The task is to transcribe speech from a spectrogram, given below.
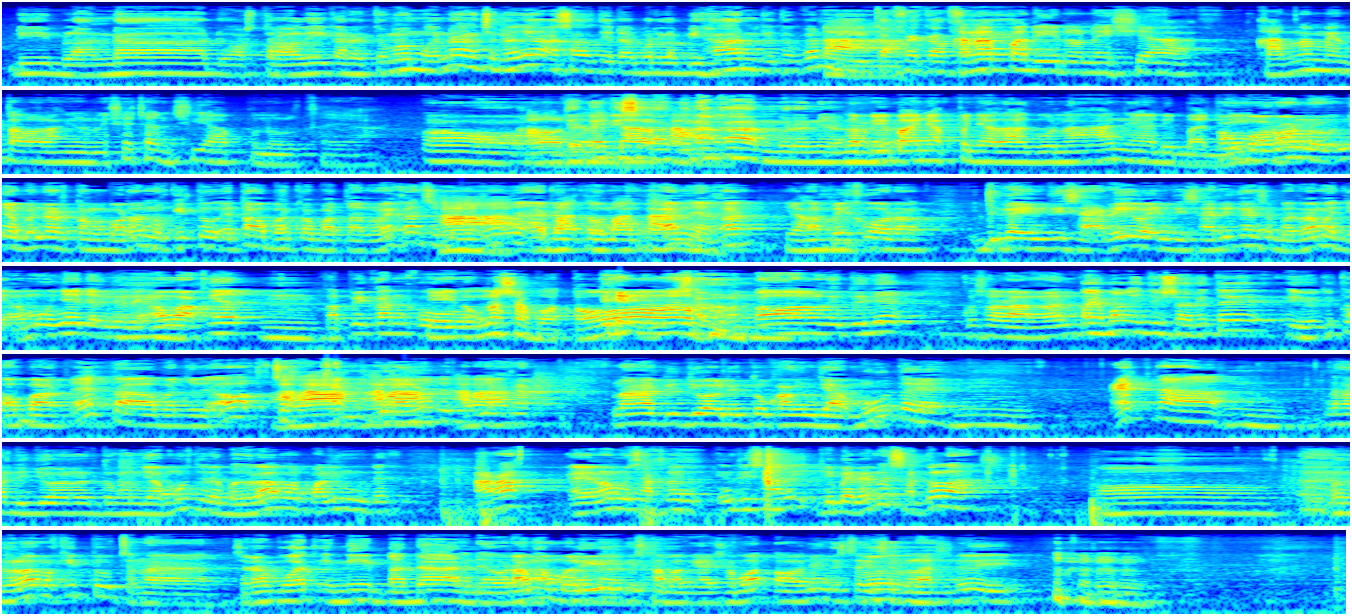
di Belanda, di Australia karena itu mah menang cenanya asal tidak berlebihan gitu kan di Nah, kafe-kafe. Kenapa di Indonesia? Karena mental orang Indonesia can siap menurut saya. Oh. Kalau jadi disalahgunakan benernya. Lebih banyak penyalahgunaannya dibanding Tong boron, nya bener tong kitu eta obat-obatan we kan sebenarnya Ah, ada obat-obatannya. kan. Yang- Tapi ke orang juga intisari, we intisari kan sebenarnya mah jamunya jangan dari awaknya. Hmm. Tapi kan ku Diinumna sabotol. Diinumna sabotol gitu nya ku sorangan Oh, emang itu sari teh iya gitu. obat eta obat dari awak Arak, kan dijualnya arak, di- arak. nah, nah dijual di tukang jamu teh Hmm. eta Hmm. nah dijual di tukang jamu tidak berapa paling deh arak eh no, misalkan intisari di bedana segelas Oh. bageula mah kitu cenah Cara buat ini badan. ada orang mah beli Badan. geus bagian sabotolnya geus Oh. segelas deui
